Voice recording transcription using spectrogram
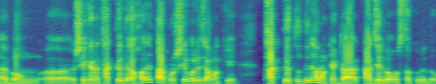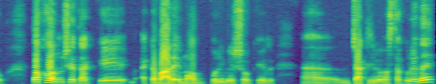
এবং সেখানে থাকতে দেওয়া হয়। তারপর সে বলে যে, আমাকে থাকতে তো দিলে আমাকে একটা কাজের ব্যবস্থা করে দাও। তখন সে তাকে একটা বারে মদ পরিবেশকের চাকরির ব্যবস্থা করে দেয়।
